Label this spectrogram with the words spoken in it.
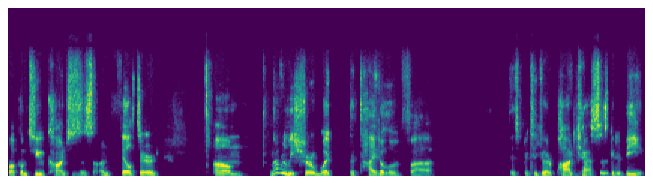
Welcome to Consciousness Unfiltered. Um, I'm not really sure what the title of uh, this particular podcast is going to be.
